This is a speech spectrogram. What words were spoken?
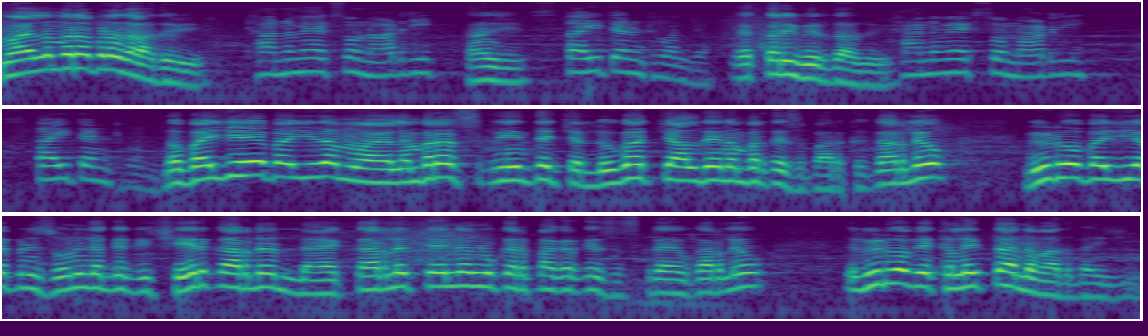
ਮੋਬਾਈਲ ਨੰਬਰ ਆਪਣਾ ਦੱਸ ਦਿਓ ਜੀ। 98159 ਜੀ। ਹਾਂਜੀ 27358 ਇੱਕ ਵਾਰੀ ਫਿਰ ਦੱਸ ਦਿਓ ਜੀ। 98159 ਜੀ। 27358 ਲਓ ਬਾਈ ਜੀ ਇਹ ਬਾਈ ਜੀ ਦਾ ਮੋਬਾਈਲ ਨੰਬਰ ਆ ਸਕਰੀਨ ਤੇ ਚੱਲੂਗਾ। ਚੱਲਦੇ ਨੰਬਰ ਤੇ ਸੰਪਰਕ ਕਰ ਲਿਓ। ਵੀਡੀਓ ਬਾਈ ਜੀ ਆਪਣੀ ਸੋਹਣੀ ਲੱਗੇ ਕਿ ਸ਼ੇਅਰ ਕਰ ਲਿਓ ਲਾਈਕ ਕਰ ਲਿਓ ਚੈਨਲ ਨੂੰ ਕਿਰਪਾ ਕਰਕੇ ਸਬਸਕ੍ਰਾਈਬ ਕਰ ਲਿਓ। ਤੇ ਵੀਡੀਓ ਵੇਖਣ ਲਈ ਧੰਨਵਾਦ ਬਾਈ ਜੀ।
